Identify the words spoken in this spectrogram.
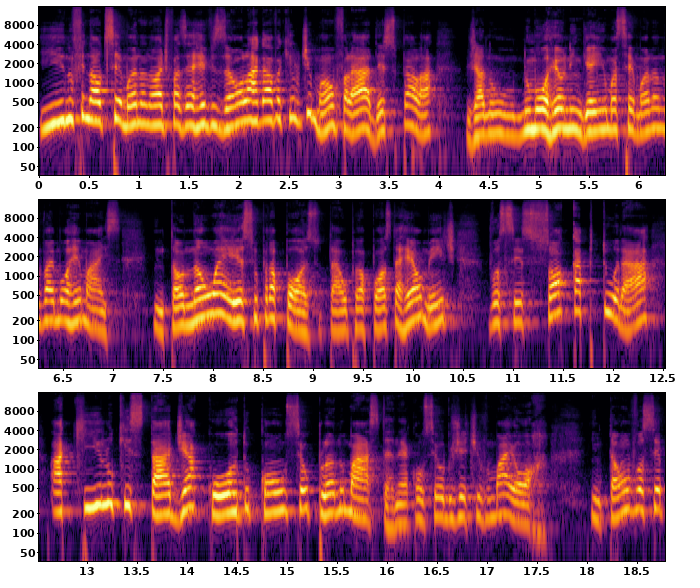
E no final de semana, na hora de fazer a revisão, eu largava aquilo de mão. Falei, ah, deixa isso pra lá. Já não, não morreu ninguém em uma semana, não vai morrer mais. Então não é esse o propósito, tá? O propósito é realmente você só capturar aquilo que está de acordo com o seu plano master, né? Com o seu objetivo maior. Então você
